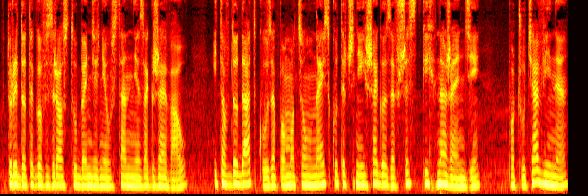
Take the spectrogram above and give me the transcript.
który do tego wzrostu będzie nieustannie zagrzewał, i to w dodatku za pomocą najskuteczniejszego ze wszystkich narzędzi poczucia winy,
